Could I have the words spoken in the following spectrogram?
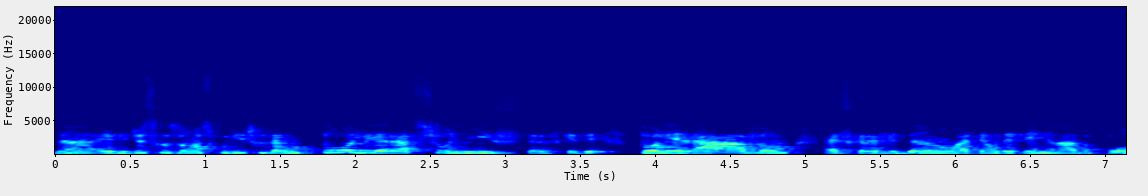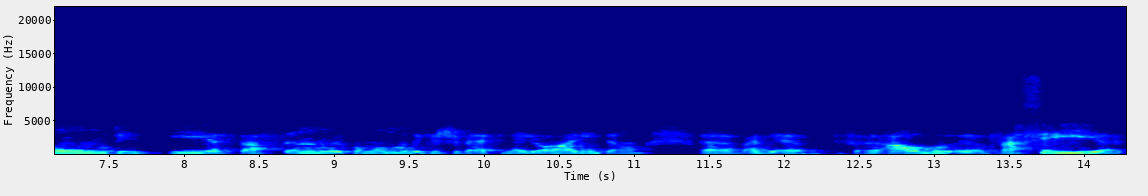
né? ele diz que os nossos políticos eram toleracionistas, quer dizer, toleravam a escravidão até um determinado ponto em que a situação econômica estivesse melhor, então uh, uh, algo uh, farceia.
